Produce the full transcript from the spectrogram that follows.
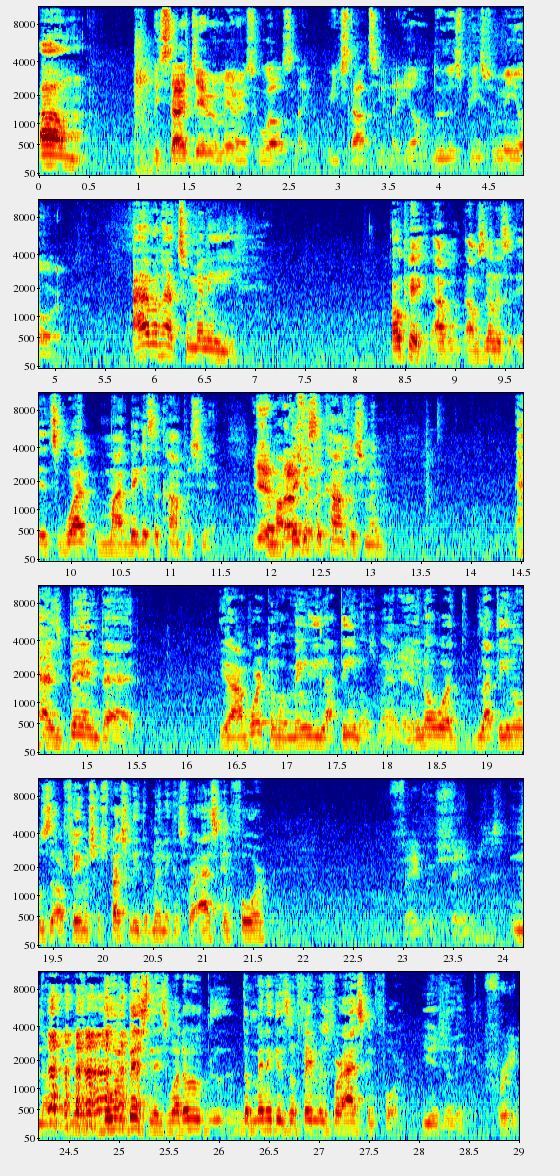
um, Besides Jay Ramirez, who else like reached out to you like, yo, do this piece for me, or I haven't had too many. Okay, I, I was gonna. say It's what my biggest accomplishment. Yeah, so my biggest what it is. accomplishment has been that. Yeah, I'm working with mainly Latinos, man. Yeah. And you know what? Latinos are famous, especially Dominicans, for asking for favors? no when doing business. What do Dominicans are famous for asking for? Usually Free.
